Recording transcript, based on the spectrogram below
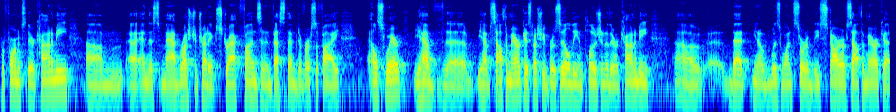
performance of their economy um, uh, and this mad rush to try to extract funds and invest them, diversify elsewhere. You have, the, you have South America, especially Brazil, the implosion of their economy uh, that you know, was once sort of the star of South America.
